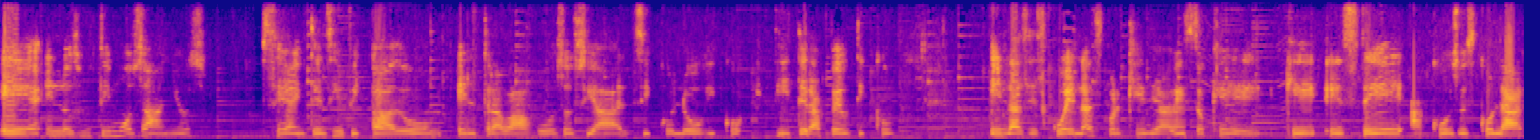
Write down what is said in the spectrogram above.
Eh, en los últimos años se ha intensificado el trabajo social, psicológico y terapéutico en las escuelas porque se ha visto que, que este acoso escolar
